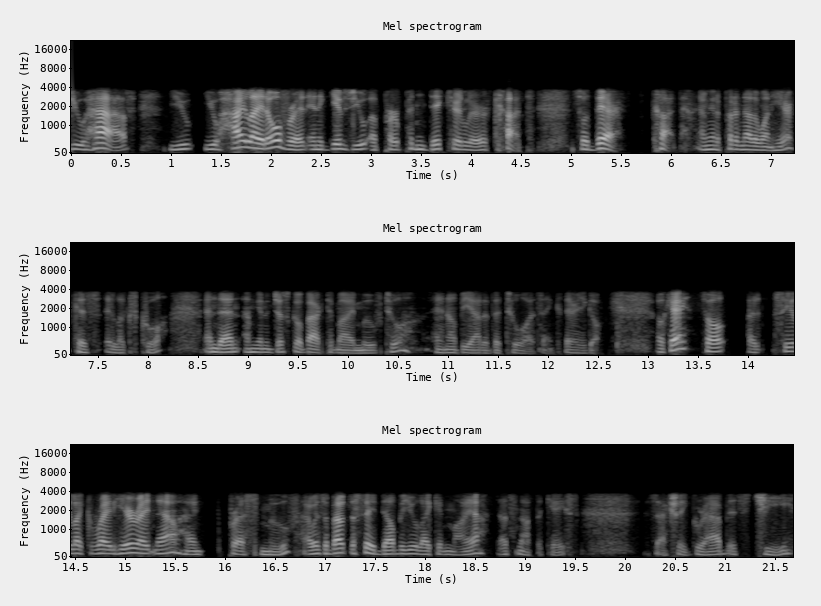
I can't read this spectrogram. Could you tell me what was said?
you have, you, you highlight over it and it gives you a perpendicular cut. So there, cut. I'm going to put another one here because it looks cool. And then I'm going to just go back to my move tool and I'll be out of the tool, I think. There you go. Okay, so I see like right here, right now, I press move. I was about to say W like in Maya. That's not the case. It's actually grab, it's G.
